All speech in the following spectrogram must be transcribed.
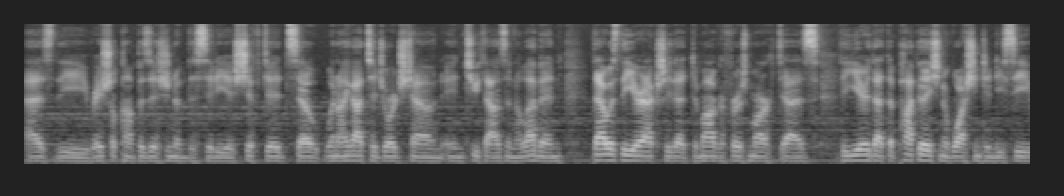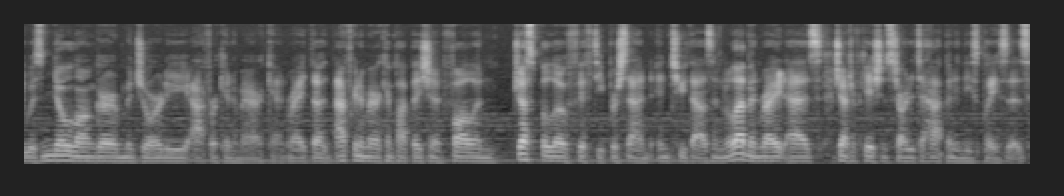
as the racial composition of the city has shifted. So when I got to Georgetown in 2011, that was the year actually that demographers marked as the year that the population of Washington, D.C. was no longer majority African American, right? The African American population had fallen just below 50% in 2011, right? As gentrification started to happen in these places.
